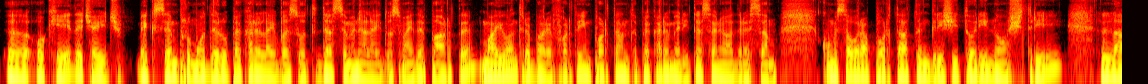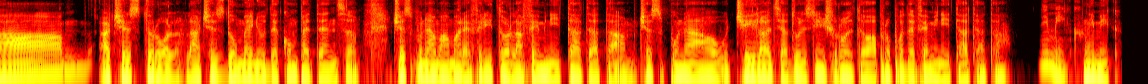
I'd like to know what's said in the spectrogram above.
Uh, ok, deci aici exemplu, modelul pe care l-ai văzut, de asemenea l-ai dus mai departe. Mai e o întrebare foarte importantă pe care merită să ne o adresăm. Cum s-au raportat îngrijitorii noștri la acest rol, la acest domeniu de competență? Ce spunea mama referitor la feminitatea ta? Ce spuneau ceilalți adulți din jurul tău apropo de feminitatea ta? Nimic. Nimic.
